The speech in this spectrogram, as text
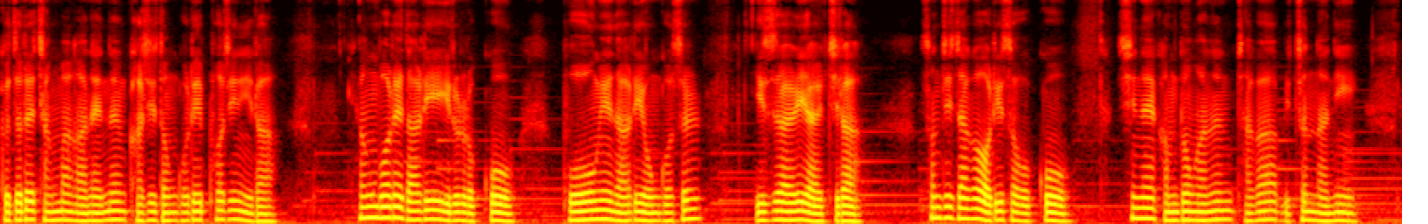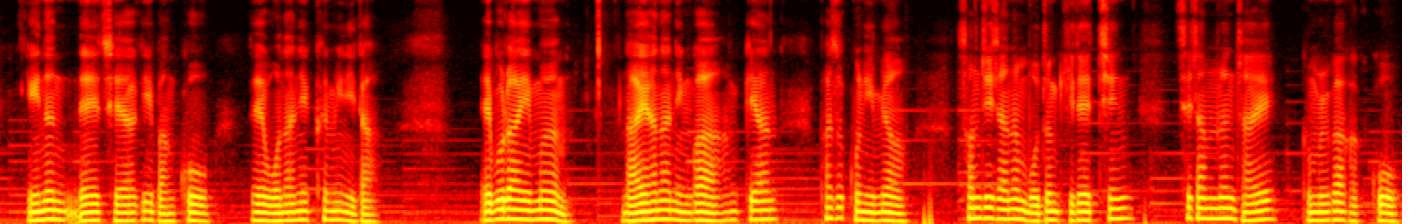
그들의 장막 안에는 가시덩굴이 퍼지니라. 형벌의 날이 이르렀고 보응의 날이 온 것을 이스라엘이 알지라. 선지자가 어리석었고 신에 감동하는 자가 미쳤나니 이는 내 제약이 많고 내 원한이 큼이니라. 에브라임은 나의 하나님과 함께한 파수꾼이며 선지자는 모든 길에 친 새 잡는 자의 그물과 같고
